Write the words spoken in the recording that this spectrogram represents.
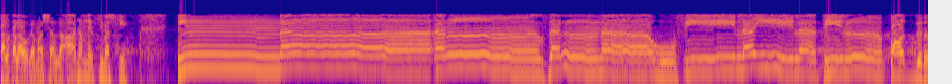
کل کلا ہوگا ماشاء اللہ آج ہم نے اس کی مشق کی۔ فی لیلت القدر۔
